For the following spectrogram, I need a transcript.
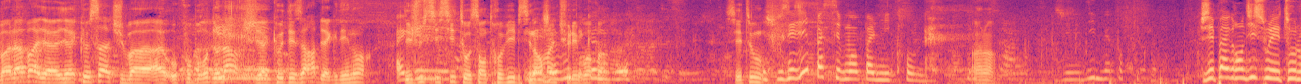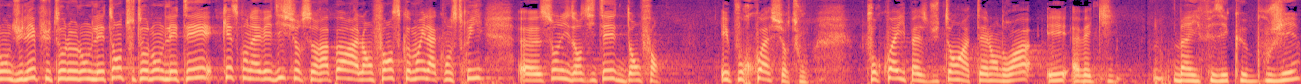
Bah là-bas, il y a- que ça. Tu vas à- au faubourg de l'Arche, il y a que des Arabes, il y a que des Noirs. Avec T'es juste ici, t'es au centre-ville, c'est normal, tu les vois pas. C'est tout. Je vous ai dit, passez-moi pas le micro. Voilà. Me dis n'importe quoi. J'ai pas grandi sous les taux ondulés, plutôt le long de l'étang, tout au long de l'été. Qu'est-ce qu'on avait dit sur ce rapport à l'enfance? Comment il a construit euh, son identité d'enfant? Et pourquoi surtout? Pourquoi il passe du temps à tel endroit et avec qui? Bah, il faisait que bouger,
